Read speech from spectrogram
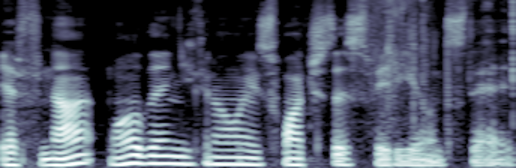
If not, well then you can always watch this video instead.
